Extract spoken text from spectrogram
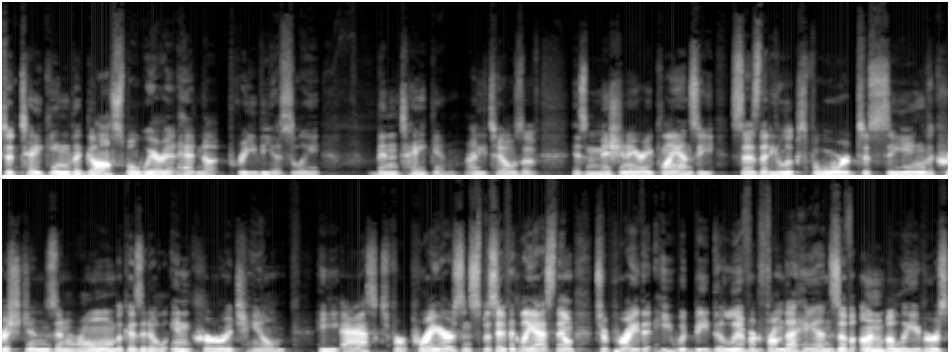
to taking the gospel where it had not previously been taken. Right? He tells of his missionary plans. He says that he looks forward to seeing the Christians in Rome because it'll encourage him. He asks for prayers and specifically asks them to pray that he would be delivered from the hands of unbelievers.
